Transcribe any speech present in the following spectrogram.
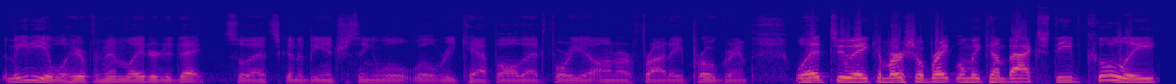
the media will hear from him later today. So that's going to be interesting. We'll we'll recap all that for you on our Friday program. We'll head to a commercial break when we come back. Steve Cooley,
